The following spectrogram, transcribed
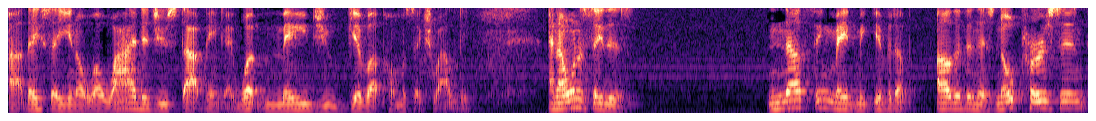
uh, they say, you know, well, why did you stop being gay? What made you give up homosexuality? And I want to say this Nothing made me give it up other than this. No person,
